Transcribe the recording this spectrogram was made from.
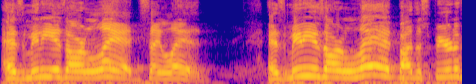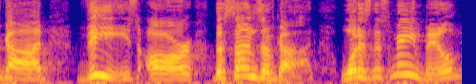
As many as are led, say led as many as are led by the Spirit of God, these are the sons of God. What does this mean, Bill?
